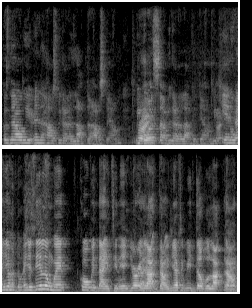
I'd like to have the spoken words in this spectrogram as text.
Because now we're in the house, we gotta lock the house down. We Right. go outside, we gotta lock it down. We uh, can't open And you're, doors. and you're dealing with COVID 19, and you're in lockdown. You have to be double lockdown. Right.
